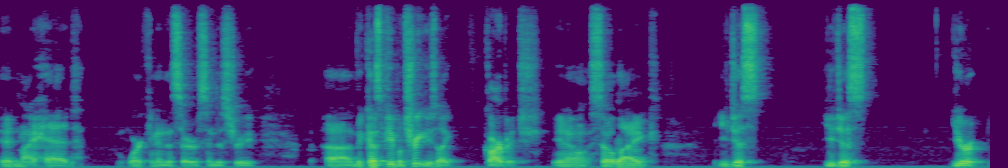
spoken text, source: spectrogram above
in my head working in the service industry uh, because people treat you like garbage, you know. So Mhm. like you just you just you're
